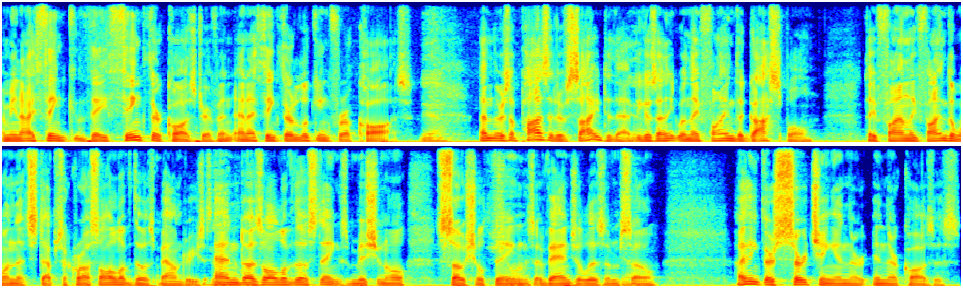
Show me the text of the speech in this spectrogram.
I mean, I think they think they're cause driven, and I think they're looking for a cause. Yeah. And there's a positive side to that because I think when they find the gospel, they finally find the one that steps across all of those boundaries and does all of those things missional, social things, evangelism. So I think they're searching in their in their causes.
